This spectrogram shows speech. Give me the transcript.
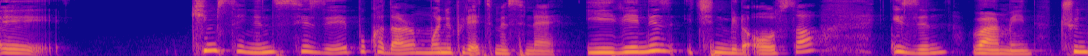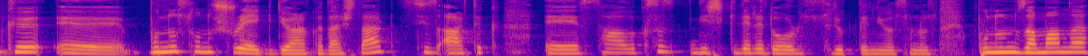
E, kimsenin sizi bu kadar manipüle etmesine, iyiliğiniz için bile olsa izin vermeyin. Çünkü e, bunun sonu şuraya gidiyor arkadaşlar. Siz artık e, sağlıksız ilişkilere doğru sürükleniyorsunuz. Bunun zamanla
